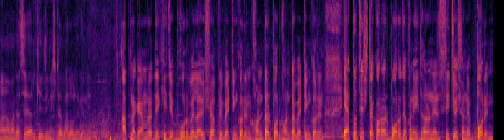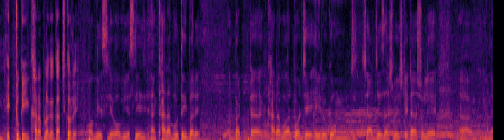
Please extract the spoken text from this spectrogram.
মানে আমার কাছে আর কি জিনিসটা ভালো লাগেনি। আপনাকে আমরা দেখি যে ভোরবেলা এসে আপনি ব্যাটিং করেন, ঘণ্টার পর ঘণ্টা ব্যাটিং করেন। এত চেষ্টা করার পরও যখন এই ধরনের সিচুয়েশনে পড়েন, একটু কি খারাপ লাগা কাজ করে? অবভিয়াসলি অবভিয়াসলি খারাপ হতেই পারে বাট খারাপ হওয়ার পর যে এইরকম চার্জেস আসবে, সেটা আসলে মানে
